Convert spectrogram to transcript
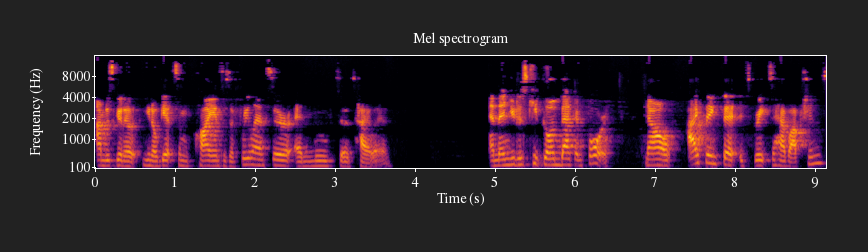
I'm just going to, you know, get some clients as a freelancer and move to Thailand. And then you just keep going back and forth. Now, I think that it's great to have options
